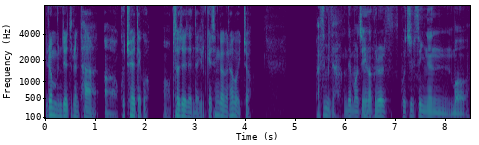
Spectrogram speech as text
이런 문제들은 다 어, 고쳐야 되고 어, 없어져야 된다 이렇게 생각을 하고 있죠. 맞습니다. 근데 뭐 저희가 음. 그걸 고칠 수 있는 뭐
